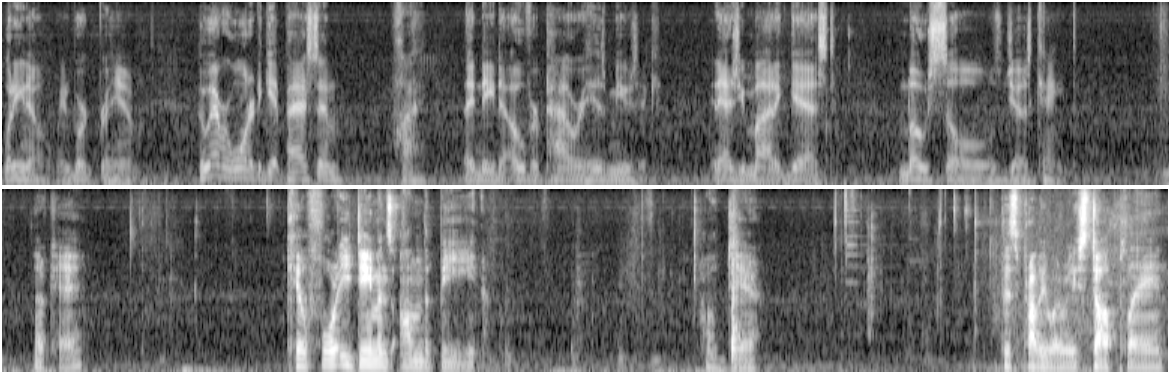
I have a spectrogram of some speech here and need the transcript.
what do you know? It worked for him. Whoever wanted to get past him, why, they need to overpower his music. And as you might have guessed, most souls just can't. Okay. Kill 40 demons on the beat. Oh dear. This is probably where we stop playing.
